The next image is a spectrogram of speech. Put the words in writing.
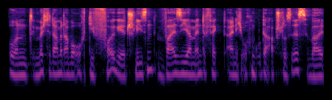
und möchte damit aber auch die Folge jetzt schließen, weil sie ja im Endeffekt eigentlich auch ein guter Abschluss ist, weil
